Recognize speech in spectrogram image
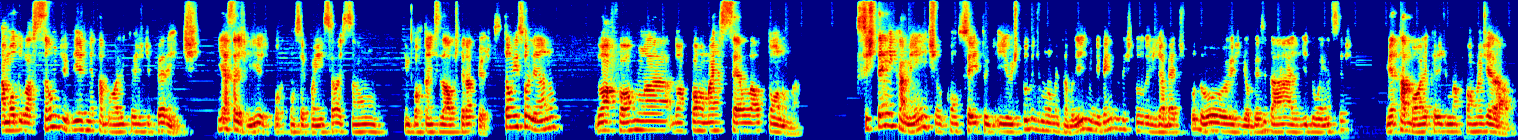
a modulação de vias metabólicas diferentes. E essas vias, por consequência, elas são importantes alvos terapêuticos. Então, isso olhando de uma, fórmula, de uma forma mais célula autônoma. Sistemicamente, o conceito e o estudo de imunometabolismo ele vem dos estudos de diabetes tipo 2, de obesidade, de doenças metabólicas de uma forma geral,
